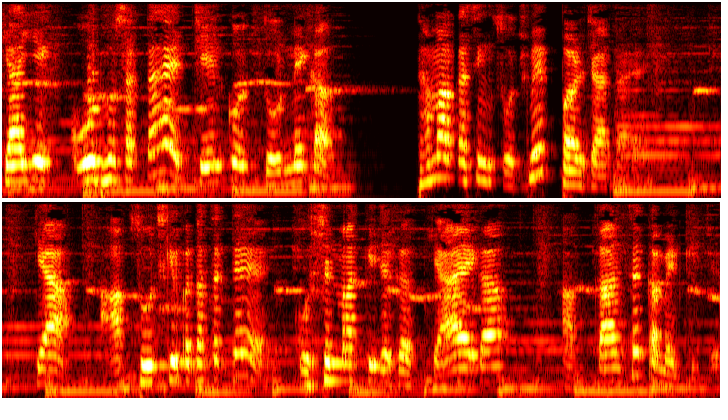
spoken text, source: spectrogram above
क्या ये कोड हो सकता है जेल को तोड़ने का? धमाका सिंह सोच में पड़ जाता है। क्या आप सोच के बता सकते हैं क्वेश्चन मार्क की जगह क्या आएगा? आपका आंसर कमेंट कीजिए।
